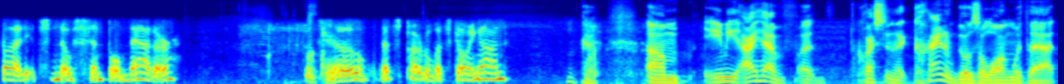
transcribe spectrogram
But it's no simple matter. Okay. So, that's part of what's going on. Okay. Um, Amy, I have a question that kind of goes along with that.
